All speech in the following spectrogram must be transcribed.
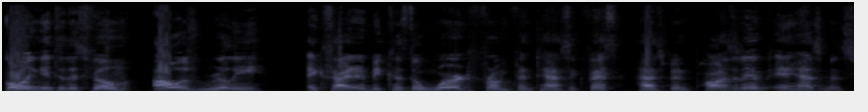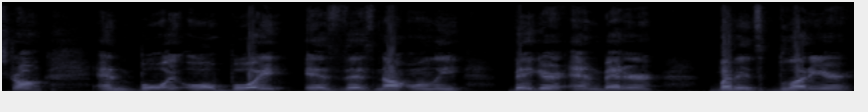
going into this film, I was really excited because the word from Fantastic Fest has been positive, it has been strong, and boy, oh boy, is this not only bigger and better, but it's bloodier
